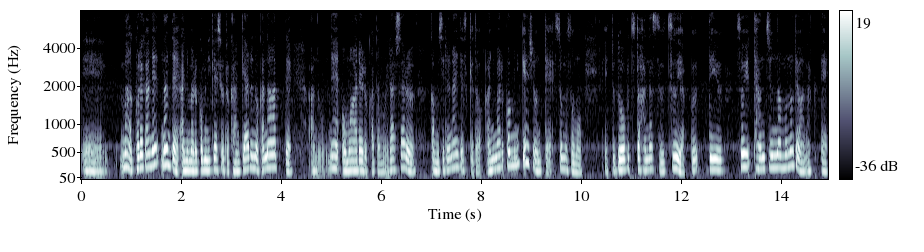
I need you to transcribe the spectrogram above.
えー、まあこれがねなんでアニマルコミュニケーションと関係あるのかなってあの、ね、思われる方もいらっしゃるかもしれないですけどアニマルコミュニケーションってそもそも、えっと、動物と話す通訳っていうそういう単純なものではなくて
